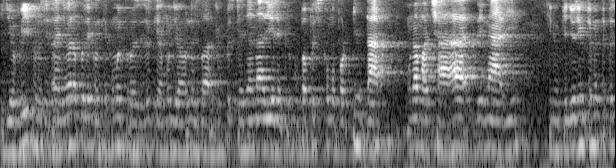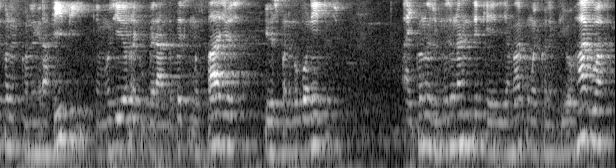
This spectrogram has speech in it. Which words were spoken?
y yo fui, conocí a la señora, pues le conté como el proceso que hemos llevado en el barrio, pues que allá nadie se preocupa pues como por pintar una fachada de nadie, sino que ellos simplemente pues con, con el graffiti hemos ido recuperando pues como espacios y los ponemos bonitos. Ahí conocimos a una gente que se llama como el colectivo Jagua,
